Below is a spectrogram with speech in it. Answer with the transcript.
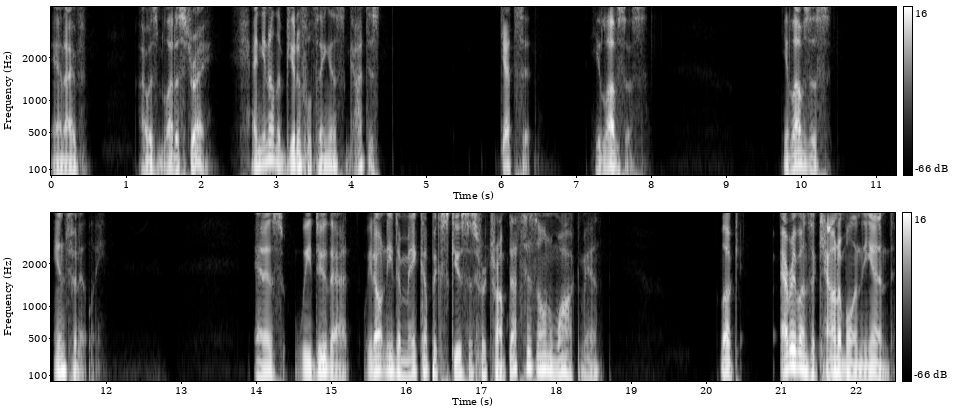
And I've I was led astray. And you know the beautiful thing is God just gets it. He loves us. He loves us infinitely. And as we do that, we don't need to make up excuses for Trump. That's his own walk, man. Look, everyone's accountable in the end.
